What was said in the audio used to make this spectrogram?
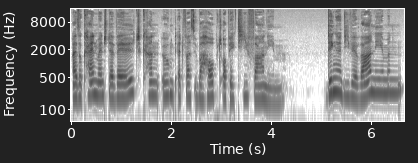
Also kein Mensch der Welt kann irgendetwas überhaupt objektiv wahrnehmen. Dinge, die wir wahrnehmen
